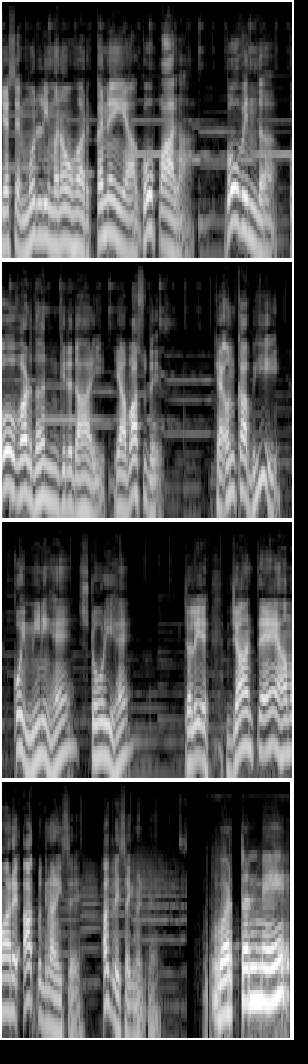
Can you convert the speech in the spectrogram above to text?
जैसे मुरली मनोहर, कन्हैया, गोपाला, गोविंद, गोवर्धन, गिरधारी या वासुदेव। क्या उनका भी कोई मीनिंग है, स्टोरी है? चलिए, जानते हैं हमारे आत्मज्ञानी से अगले सेगमेंट में। वर्तन में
